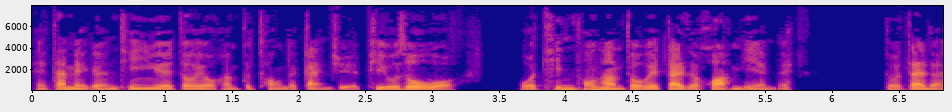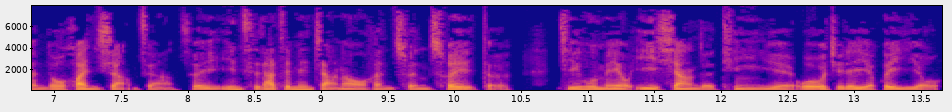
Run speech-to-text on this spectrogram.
诶，但每个人听音乐都有很不同的感觉。比如说我，我听通常都会带着画面，的，都带着很多幻想，这样。所以因此他这边讲那种很纯粹的，几乎没有意象的听音乐，我我觉得也会有，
